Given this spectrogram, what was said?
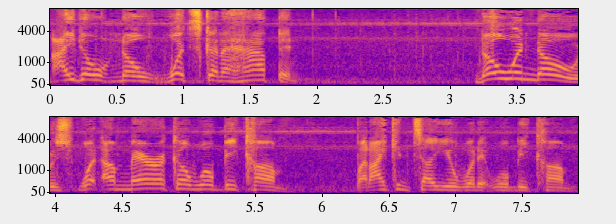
I don't know what's going to happen. No one knows what America will become, but I can tell you what it will become.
